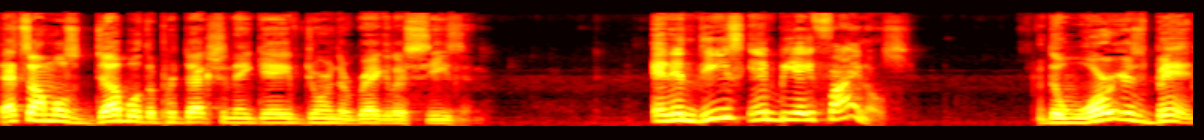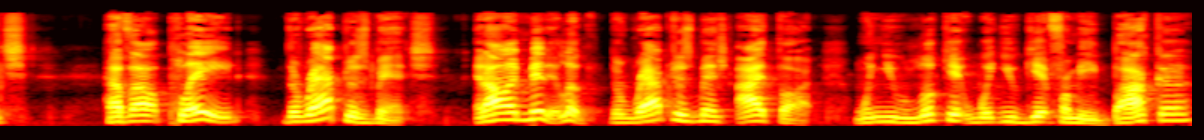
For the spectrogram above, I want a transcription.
That's almost double the production they gave during the regular season. And in these NBA finals, the Warriors bench have outplayed the Raptors bench. And I'll admit it. Look, the Raptors bench, I thought, when you look at what you get from Ibaka,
